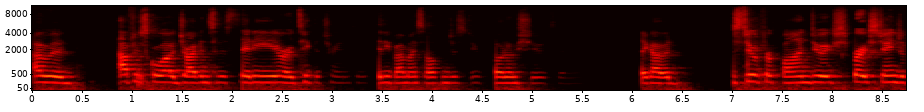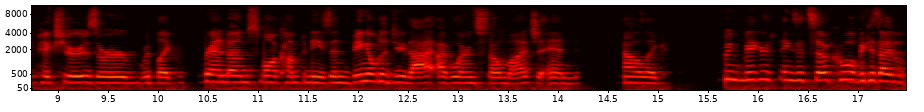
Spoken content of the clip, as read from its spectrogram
I would after school, I would drive into the city or take the train into the city by myself and just do photo shoots. And like I would just do it for fun, do it for exchange of pictures or with like random small companies. And being able to do that, I've learned so much. And now, like, doing bigger things, it's so cool because I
